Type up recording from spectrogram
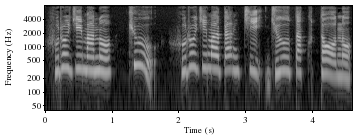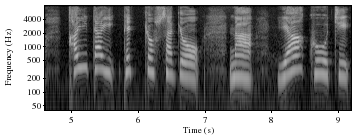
古島の旧古島団地住宅等の解体撤去作業なやくうち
